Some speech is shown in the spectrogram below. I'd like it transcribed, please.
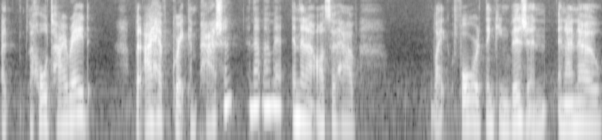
a, a whole tirade. But I have great compassion in that moment. And then I also have like forward thinking vision. And I know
